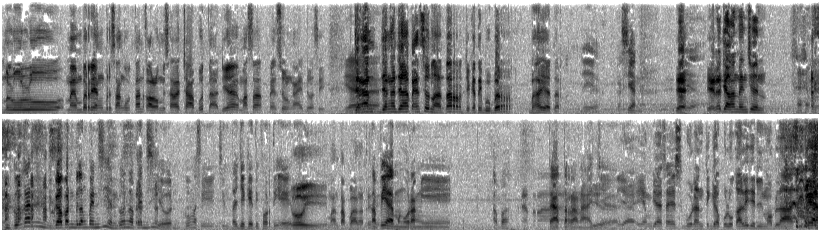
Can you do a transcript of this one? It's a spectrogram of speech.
melulu member yang bersangkutan kalau misalnya cabut nah dia masa pensiun ngidol sih. Ya. jangan jangan jangan pensiun lah ntar JKT bubar bahaya ntar. Iya kasihan ya. Iya. ya Lu jangan pensiun gue kan kapan bilang pensiun gue nggak pensiun gue masih cinta JKT48 Yoi, mantap banget ini. tapi ya mengurangi apa teateran, aja Iya. ya yang biasanya sebulan 30 kali jadi 15 gitu ya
